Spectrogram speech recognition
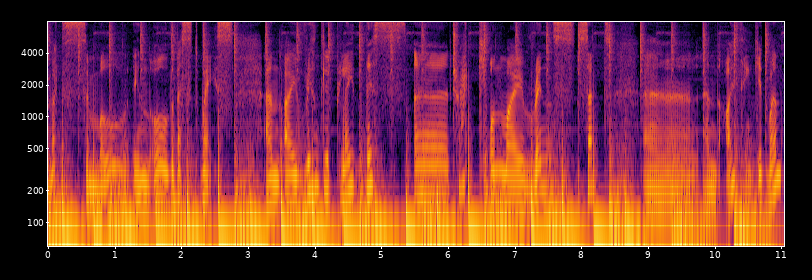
maximal in all the best ways. And I recently played this uh, track on my Rinse set, and I think it went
